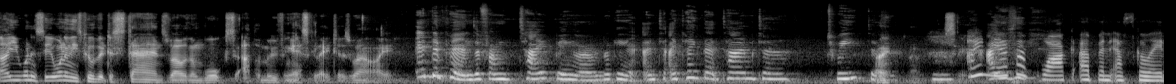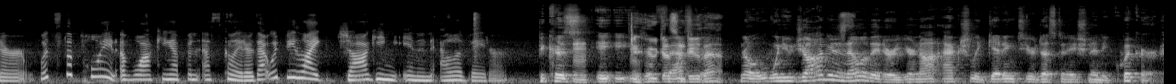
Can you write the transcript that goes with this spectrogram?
are you one of so you're one of these people that just stands rather than walks up a moving escalator as well? Are you? It depends if I'm typing or looking at. I, t- I take that time to tweet. Or, Right. I see. I I never walk up an escalator. What's the point of walking up an escalator? That would be like jogging in an elevator. Because mm. it, it, you And who go doesn't do that? No, when you jog in an elevator, you're not actually getting to your destination any quicker.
